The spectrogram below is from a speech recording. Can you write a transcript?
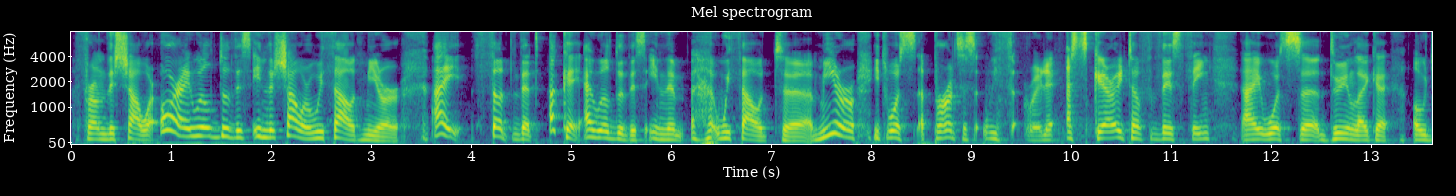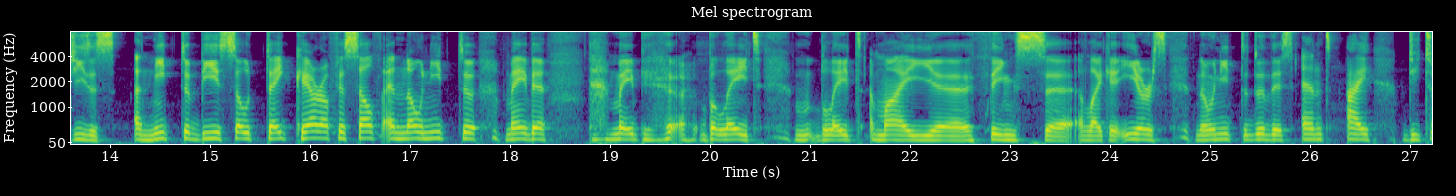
from the shower or I will do this in the shower without mirror. I thought that okay I will do this in the without uh, mirror. It was a process with really a scared of this thing. I was uh, doing like a oh Jesus a need to be so take care of yourself and no need to maybe maybe blade blade my uh, things uh, like uh, ears. No need to do this. And i did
